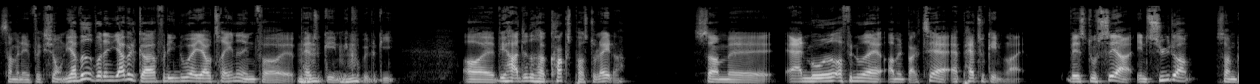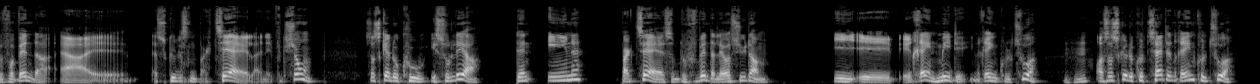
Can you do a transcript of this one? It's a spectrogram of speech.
som en infektion. Jeg ved, hvordan jeg vil gøre, fordi nu er jeg jo trænet inden for øh, patogen mm-hmm. mikrobiologi. Og øh, vi har det, der hedder Kochs postulater, som øh, er en måde at finde ud af, om en bakterie er patogen eller ej. Hvis du ser en sygdom, som du forventer er, øh, er skyldes en bakterie eller en infektion, så skal du kunne isolere den ene bakterie, som du forventer laver sygdom, i et, et rent medie, en ren kultur, mm-hmm. og så skal du kunne tage den rene kultur,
